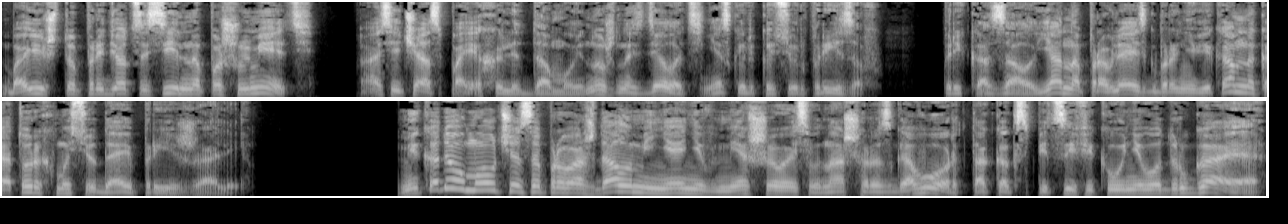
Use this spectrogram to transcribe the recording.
Боюсь, что придется сильно пошуметь. А сейчас поехали домой, нужно сделать несколько сюрпризов», — приказал я, направляясь к броневикам, на которых мы сюда и приезжали. Микадо молча сопровождал меня, не вмешиваясь в наш разговор, так как специфика у него другая,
